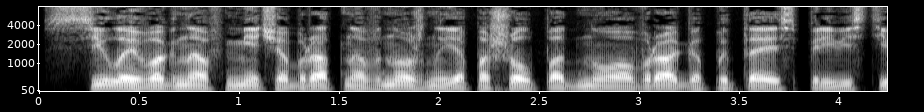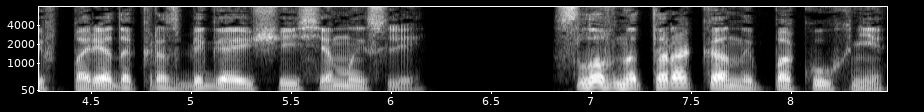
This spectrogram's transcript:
С силой вогнав меч обратно в ножны, я пошел по дну оврага, пытаясь привести в порядок разбегающиеся мысли. Словно тараканы по кухне,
